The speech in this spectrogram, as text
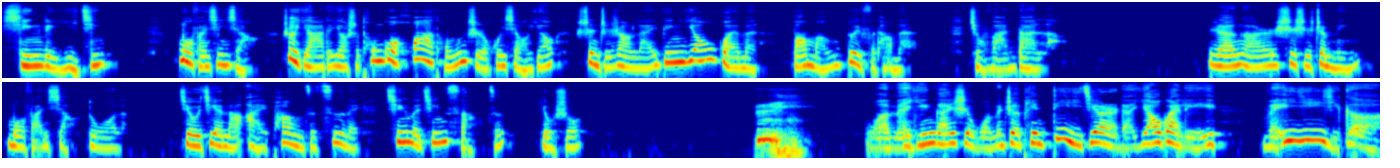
心里一惊，莫凡心想：这丫的要是通过话筒指挥小妖，甚至让来宾妖怪们帮忙对付他们，就完蛋了。然而事实证明，莫凡想多了。就见那矮胖子刺猬清了清嗓子，又说：“我们应该是我们这片地界的妖怪里唯一一个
